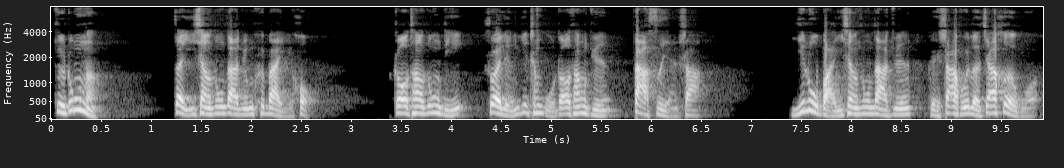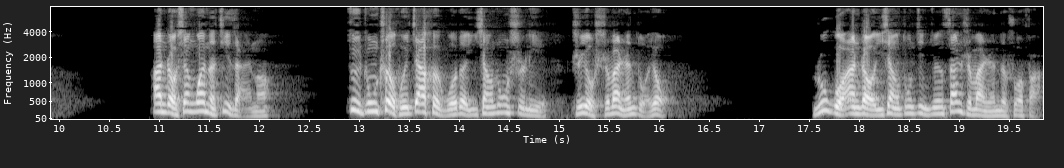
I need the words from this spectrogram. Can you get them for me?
最终呢，在一向宗大军溃败以后，招仓宗敌率领一城谷招仓军大肆掩杀，一路把一向宗大军给杀回了加贺国。按照相关的记载呢。最终撤回加贺国的一向宗势力只有十万人左右。如果按照一向宗进军三十万人的说法，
